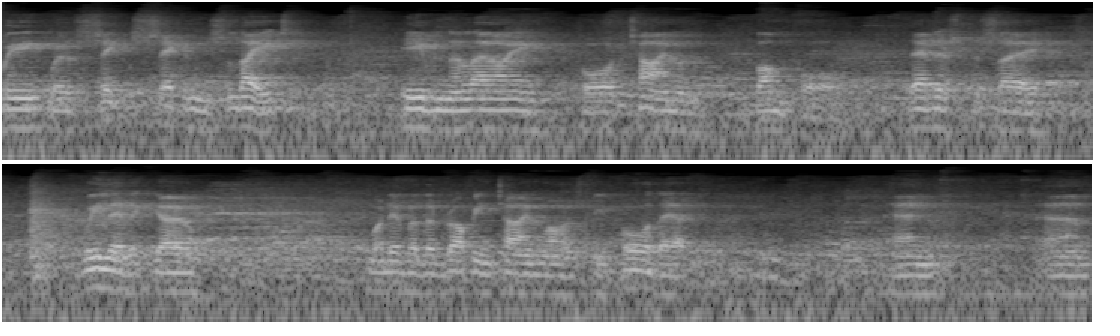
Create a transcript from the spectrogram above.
we were six seconds late, even allowing for time of bomb fall. That is to say, we let it go, whatever the dropping time was before that. And um,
